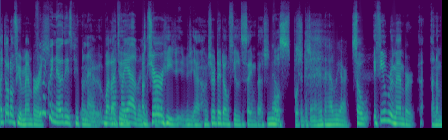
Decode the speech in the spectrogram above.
I don't know if you remember I feel it. like we know these people now. Uh, well, Raffaele I do. I'm sure he. Yeah, I'm sure they don't feel the same about No, us. But sure they don't know who the hell we are. so if you remember, and I'm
